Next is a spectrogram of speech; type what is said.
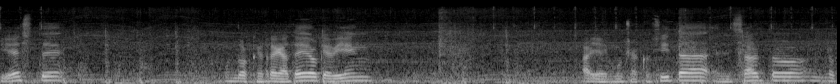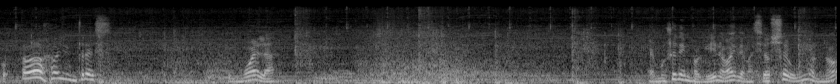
Y este. Un 2 que regateo, que bien. Ahí hay muchas cositas. El salto. ¡Oh! Hay un 3. muela. Hay mucho tiempo aquí, ¿no? Hay demasiados segundos, ¿no?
